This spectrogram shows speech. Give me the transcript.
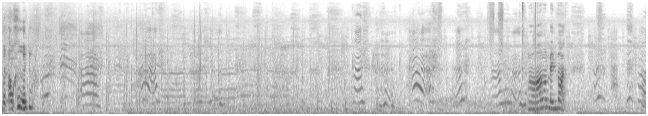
มันเอาคืน อ๋อ มันเป็นบอทอ๋อ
